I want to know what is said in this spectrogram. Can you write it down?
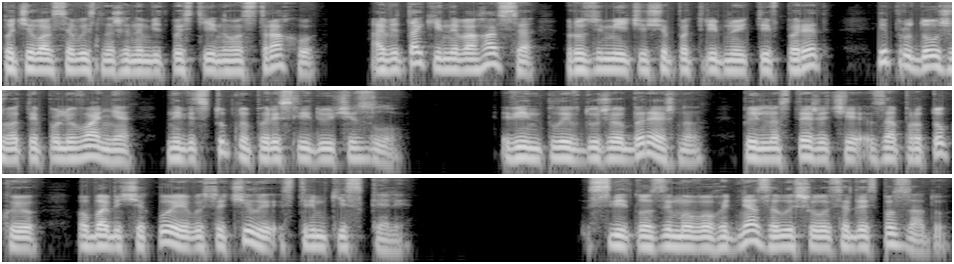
Почувався виснаженим від постійного страху, а відтак і не вагався, розуміючи, що потрібно йти вперед і продовжувати полювання, невідступно переслідуючи зло. Він плив дуже обережно, пильно стежачи за протокою, обабіч якої височили стрімкі скелі. Світло зимового дня залишилося десь позаду.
